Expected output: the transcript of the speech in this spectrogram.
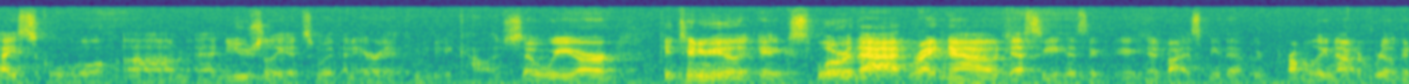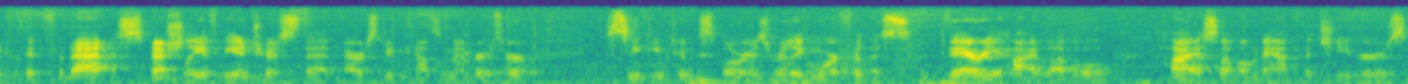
high school, um, and usually it's with an area community college. So we are continuing to explore that. Right now, DESE has advised me that we're probably not a real good fit for that, especially if the interest that our student council members are seeking to explore is really more for this very high level, highest level math achievers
